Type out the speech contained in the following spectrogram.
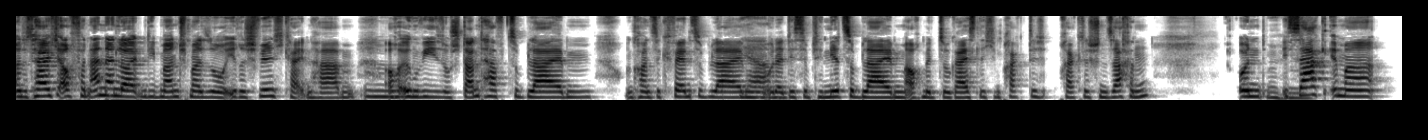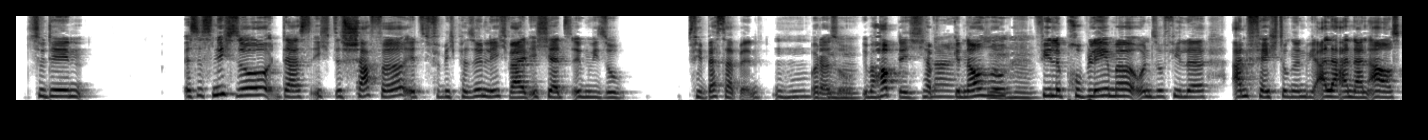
Und das höre ich auch von anderen Leuten, die manchmal so ihre Schwierigkeiten haben, Mhm. auch irgendwie so standhaft zu bleiben und konsequent zu bleiben Ja. oder diszipliniert zu bleiben, auch mit so geistlichen, praktisch, praktischen Sachen. Und Mhm. ich sag immer zu denen, es ist nicht so, dass ich das schaffe, jetzt für mich persönlich, weil ich jetzt irgendwie so viel besser bin Mhm. oder so. Mhm. Überhaupt nicht. Ich habe genauso Mhm. viele Probleme und so viele Anfechtungen wie alle anderen aus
